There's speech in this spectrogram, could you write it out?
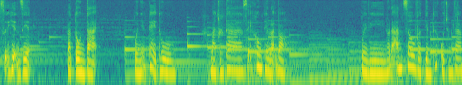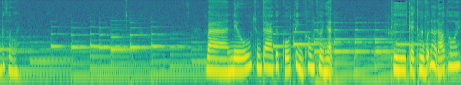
sự hiện diện và tồn tại của những kẻ thù mà chúng ta sẽ không thể loại bỏ. Bởi vì nó đã ăn sâu vào tiềm thức của chúng ta mất rồi. Và nếu chúng ta cứ cố tình không thừa nhận, thì kẻ thù vẫn ở đó thôi.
